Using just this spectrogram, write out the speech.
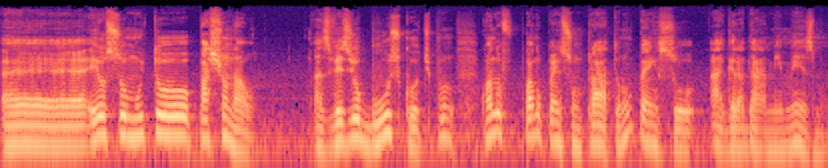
É, eu sou muito passional. Às vezes eu busco, tipo, quando, quando penso um prato, eu não penso agradar a mim mesmo.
